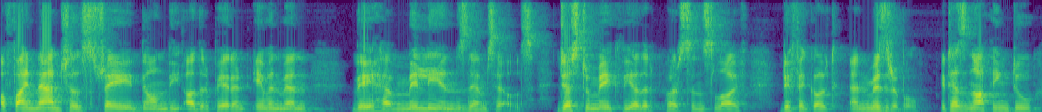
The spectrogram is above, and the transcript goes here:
a financial strain on the other parent even when they have millions themselves just to make the other person's life difficult and miserable. It has nothing to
